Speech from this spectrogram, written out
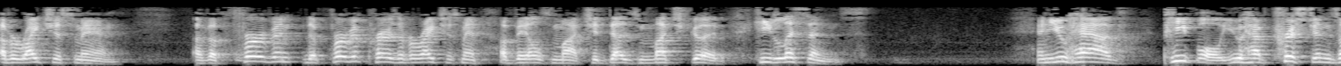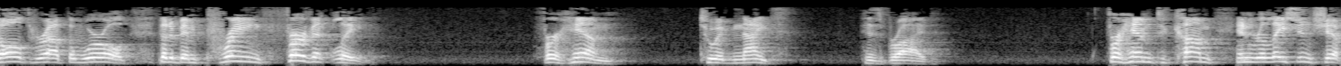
of a righteous man, of a fervent, the fervent prayers of a righteous man avails much. It does much good. He listens. And you have people, you have Christians all throughout the world that have been praying fervently for Him to ignite His bride. For Him to come in relationship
